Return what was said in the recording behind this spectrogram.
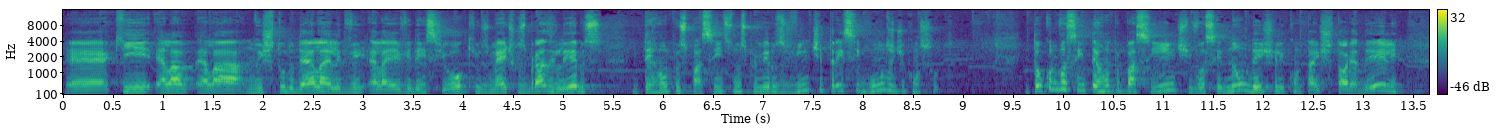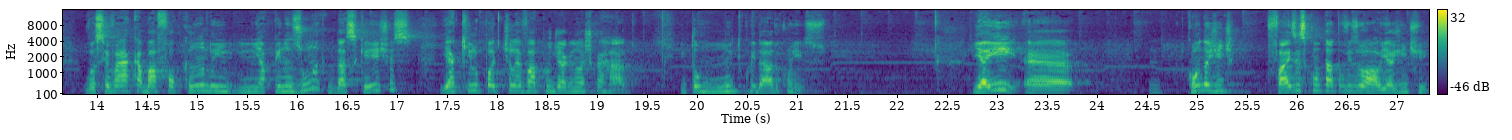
é, que ela, ela, no estudo dela ela, ela evidenciou que os médicos brasileiros interrompem os pacientes nos primeiros 23 segundos de consulta. Então, quando você interrompe o paciente, você não deixa ele contar a história dele, você vai acabar focando em, em apenas uma das queixas e aquilo pode te levar para um diagnóstico errado. Então, muito cuidado com isso. E aí, é, quando a gente faz esse contato visual e a gente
